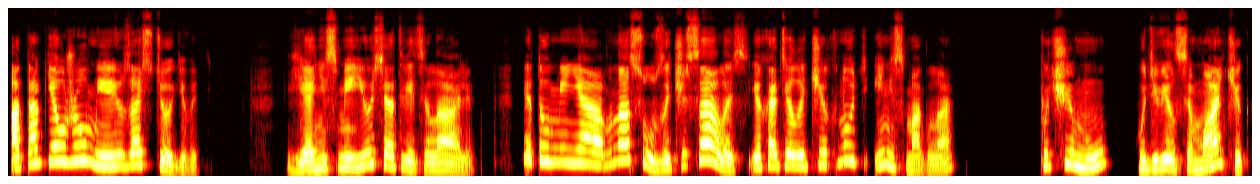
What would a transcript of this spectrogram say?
а так я уже умею застегивать. «Я не смеюсь», — ответила Аля. «Это у меня в носу зачесалось, я хотела чихнуть и не смогла». «Почему?» — удивился мальчик,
